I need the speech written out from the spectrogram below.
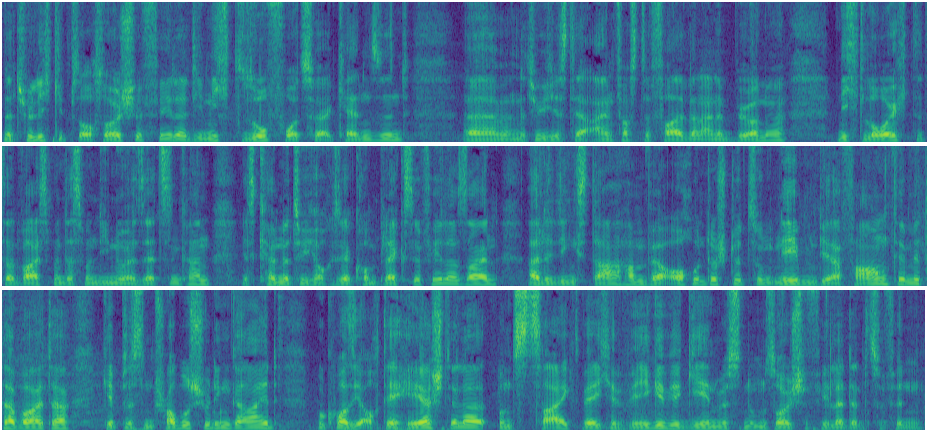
Natürlich gibt es auch solche Fehler, die nicht sofort zu erkennen sind. Äh, natürlich ist der einfachste Fall, wenn eine Birne nicht leuchtet, dann weiß man, dass man die nur ersetzen kann. Es können natürlich auch sehr komplexe Fehler sein. Allerdings da haben wir auch Unterstützung. Neben der Erfahrung der Mitarbeiter gibt es einen Troubleshooting Guide, wo quasi auch der Hersteller uns zeigt, welche Wege wir gehen müssen, um solche Fehler dann zu finden.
